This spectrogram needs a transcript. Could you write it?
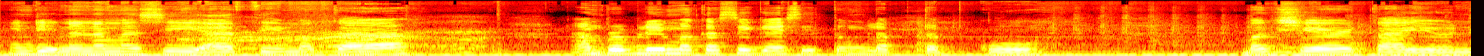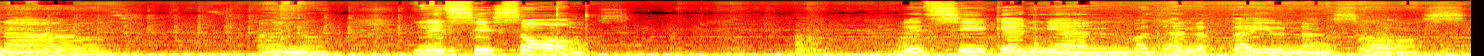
hindi na naman si ate maka ang problema kasi guys itong laptop ko mag share tayo ng ano let's see songs let's see ganyan maghanap tayo ng songs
